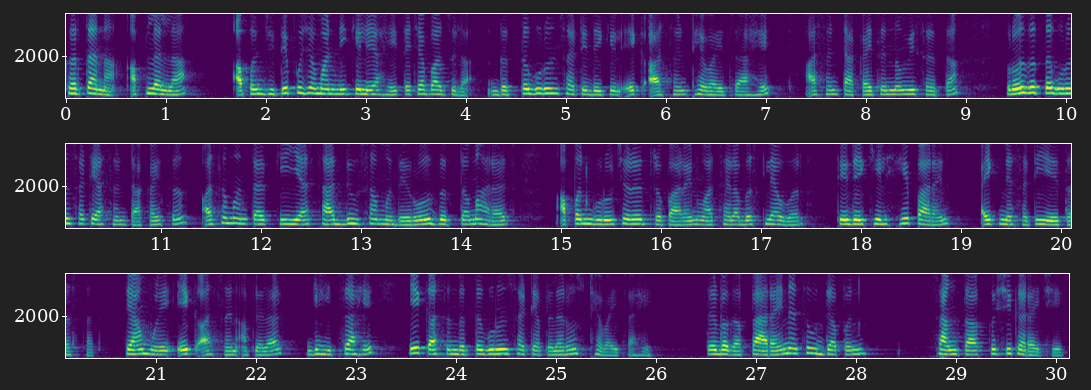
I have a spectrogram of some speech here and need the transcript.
करताना आपल्याला आपण जिथे पूजा मांडणी केली आहे त्याच्या बाजूला दत्तगुरूंसाठी देखील एक आसन ठेवायचं आहे. आसन टाकायचं न विसरता रोज दत्तगुरूंसाठी आसन टाकायचं. असं म्हणतात की या सात दिवसामध्ये रोज दत्त महाराज आपण गुरुचरित्र पारायण वाचायला बसल्यावर ते देखील हे पारायण ऐकण्यासाठी येत असतात. त्यामुळे एक आसन आपल्याला घ्यायचं आहे. एक आसन दत्तगुरूंसाठी आपल्याला रोज ठेवायचं आहे. तर बघा पारायणाचं उद्यापन सांगता कशी करायची?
